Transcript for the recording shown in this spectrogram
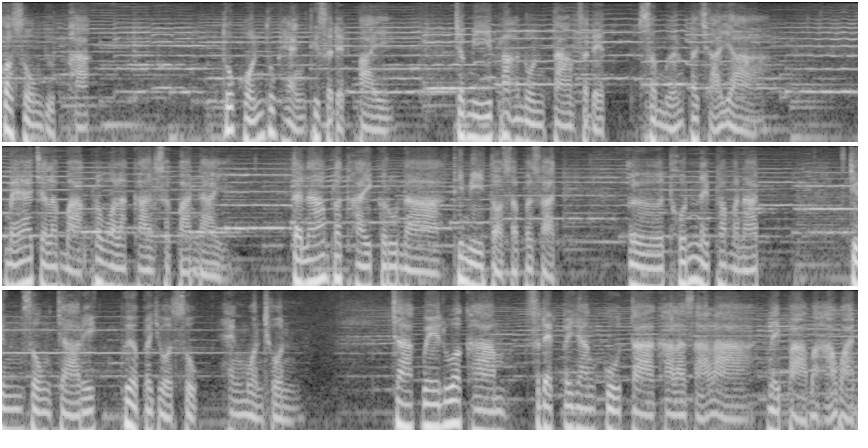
ก็ทรงหยุดพัก ทุกหนทุกแห่งที่เสด็จไป จะมีพระอนุนตามเสด็จเสมือนพระฉายา แม้จะลำบากพระวรการสักปานใด แต่น้ำพระทัยกรุณาที่มีต่อสรรพสัตว์เออท้นในพระมนัต จึงทรงจาริกเพื่อประโยชน์สุขแห่งมวลชน จากเวลุวคามเสด็จไปยังกูตาคาลาสาลาในป่ามหาวัน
